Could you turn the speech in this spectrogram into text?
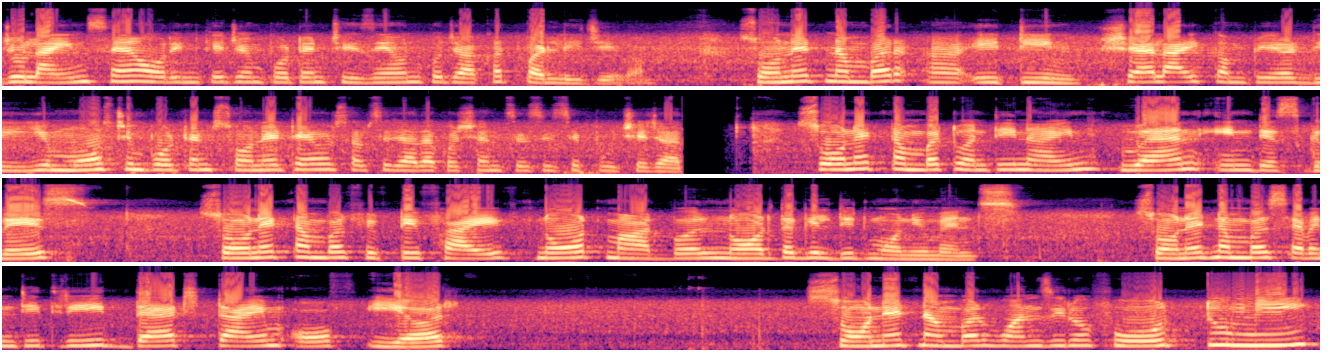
जो लाइंस हैं और इनके जो इंपॉर्टेंट चीज़ें हैं, उनको जाकर पढ़ लीजिएगा। Sonnet number eighteen shall I compare thee ये मोस्ट इंपॉर्टेंट सोनेट है और सबसे ज़्यादा क्वेश्चन इसी से पूछे जाते हैं। Sonnet number twenty nine when in disgrace sonnet number fifty five not marble not the gilded monuments sonnet number seventy three that time of year sonnet number 104 to me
